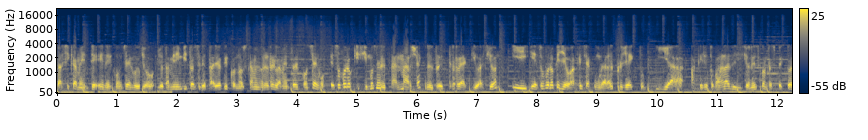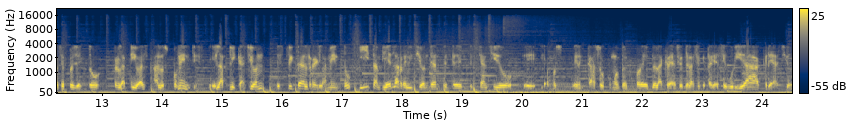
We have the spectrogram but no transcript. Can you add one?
básicamente en el Consejo. Yo, yo también invito al secretario a que conozca mejor el reglamento del Consejo. Eso fue lo que hicimos en el plan Marcha el proyecto de reactivación y eso fue lo que llevó a que se acumulara el proyecto y a, que se tomaran las decisiones con respecto a ese proyecto relativas a los ponentes, eh, la aplicación estricta del reglamento y también la revisión de antecedentes que han sido, eh, digamos, el caso como por ejemplo la creación de la Secretaría de Seguridad, creación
